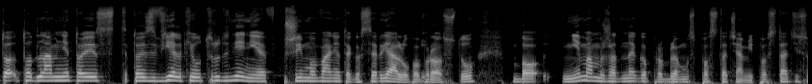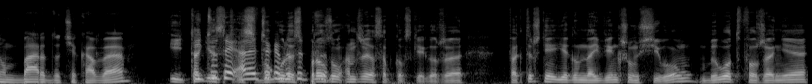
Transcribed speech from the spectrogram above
to, to dla mnie to jest, to jest wielkie utrudnienie w przyjmowaniu tego serialu po prostu, bo nie mam żadnego problemu z postaciami. Postaci są bardzo ciekawe. I tak I tutaj, jest ale w czekaj, ogóle bo to- z prozą Andrzeja Sapkowskiego, że faktycznie jego największą siłą było tworzenie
